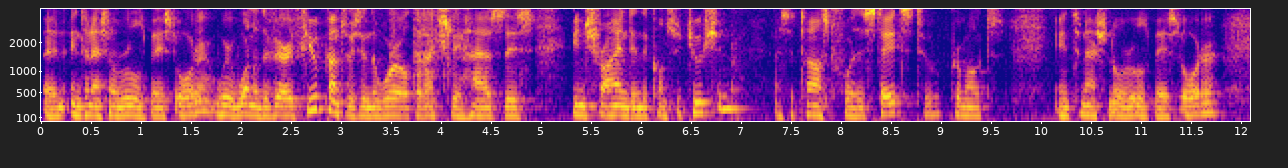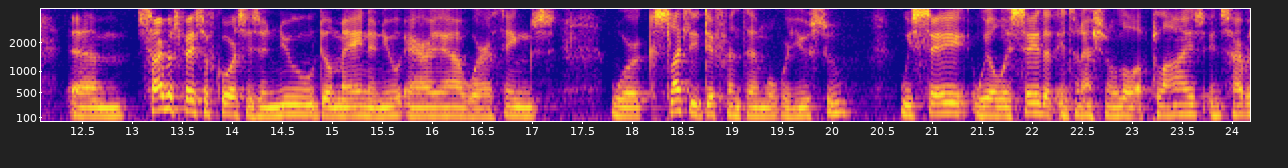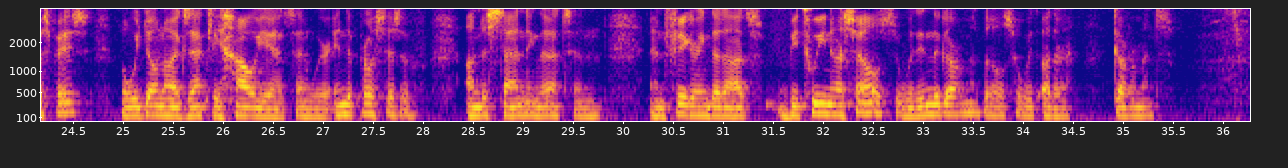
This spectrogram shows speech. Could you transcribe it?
an international rules-based order. We're one of the very few countries in the world that actually has this enshrined in the constitution as a task for the states to promote international rules-based order. Um, cyberspace, of course, is a new domain, a new area where things work slightly different than what we're used to. We say we always say that international law applies in cyberspace, but we don't know exactly how yet, and we're in the process of understanding that and and figuring that out between ourselves within the government, but also with other governments.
